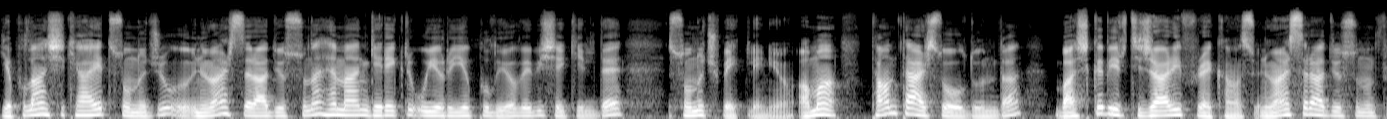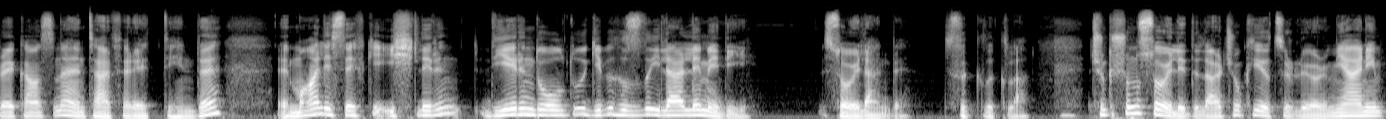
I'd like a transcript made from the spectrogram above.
yapılan şikayet sonucu üniversite radyosuna hemen gerekli uyarı yapılıyor ve bir şekilde sonuç bekleniyor. Ama tam tersi olduğunda başka bir ticari frekans üniversite radyosunun frekansına enterfere ettiğinde e, maalesef ki işlerin diğerinde olduğu gibi hızlı ilerlemediği söylendi sıklıkla. Çünkü şunu söylediler çok iyi hatırlıyorum. Yani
